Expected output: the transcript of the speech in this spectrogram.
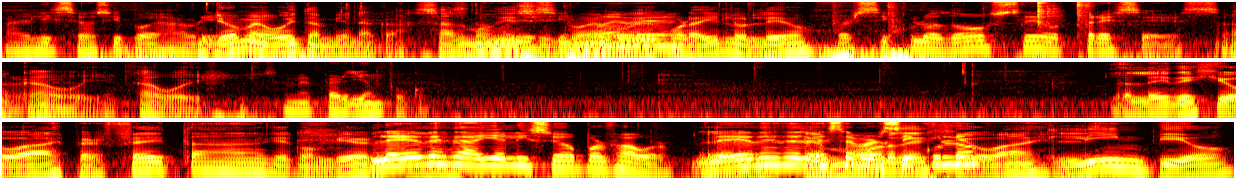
A ver, Eliseo, si puedes abrir. Yo me voy también acá. Salmo Salmo 19, porque 19. por ahí lo leo. Versículo 12 o 13 es. Acá voy, acá voy. Se me perdió un poco. La ley de Jehová es perfecta, que convierte. Lee desde ahí, Eliseo, por favor. Lee El desde ese temor versículo. de Jehová es limpio,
